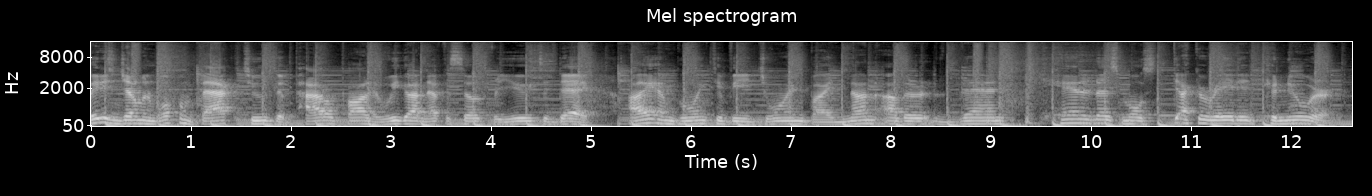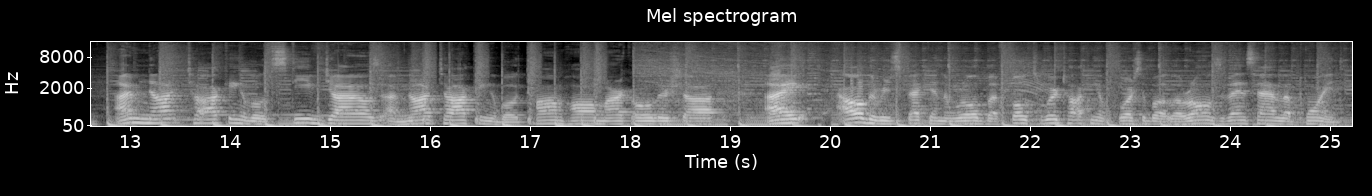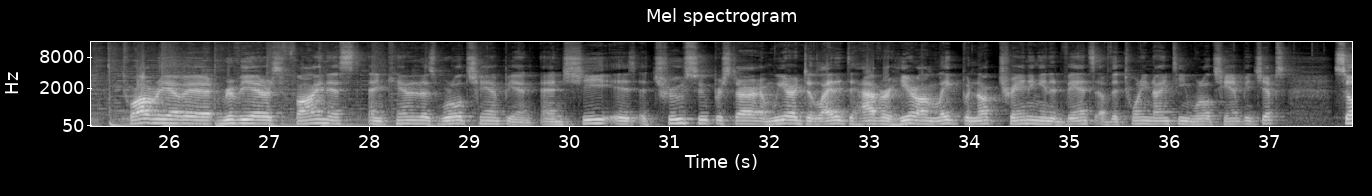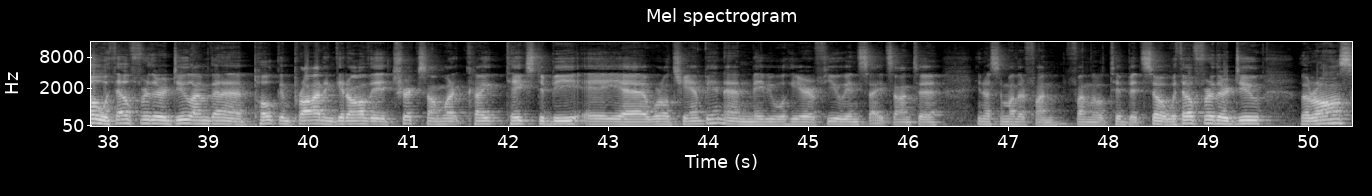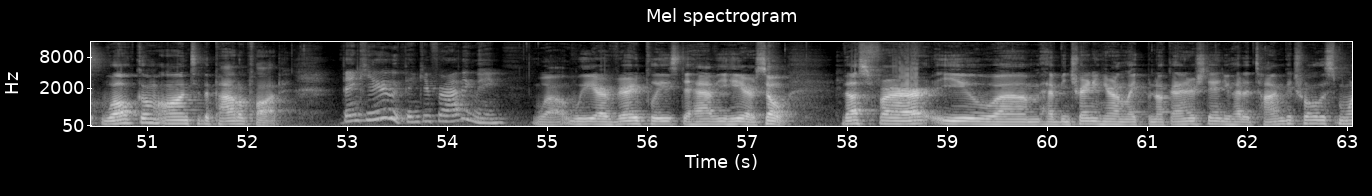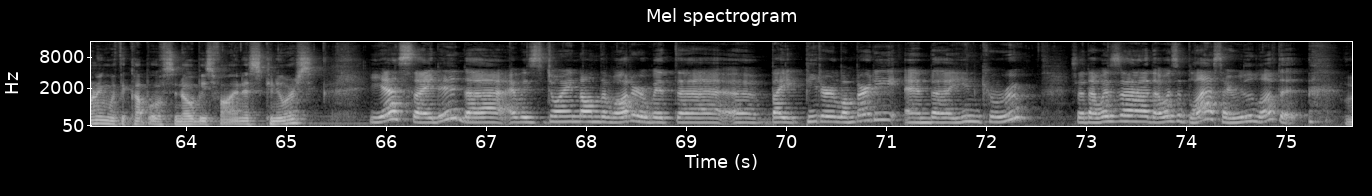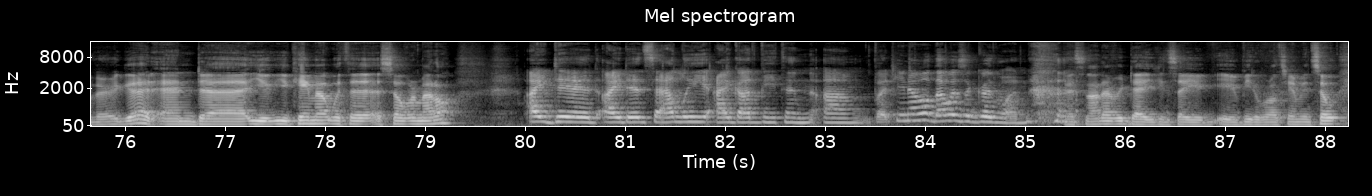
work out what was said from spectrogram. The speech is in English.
Ladies and gentlemen, welcome back to the Paddle Pod. Have we got an episode for you today? I am going to be joined by none other than Canada's most decorated canoeer. I'm not talking about Steve Giles. I'm not talking about Tom Hall, Mark Oldershaw. I all the respect in the world, but folks, we're talking, of course, about Laurence Vincent Lapointe. Trois Rivieres' finest and Canada's world champion, and she is a true superstar. And we are delighted to have her here on Lake Banook training in advance of the 2019 World Championships. So, without further ado, I'm gonna poke and prod and get all the tricks on what it takes to be a uh, world champion, and maybe we'll hear a few insights onto you know some other fun fun little tidbits. So, without further ado, Laurence, welcome on to the Paddle Pod. Thank you. Thank you for having me. Well, we are very pleased to have you here. So, thus far, you um, have been training here on Lake Banook. I understand you had a time control this morning with a couple of Senobe's finest canoers. Yes, I did. Uh, I was joined on the water with uh, uh, by Peter Lombardi and uh, Ian Carew. So that was uh, that was a blast. I really loved it. Very good. And uh, you you came out with a, a silver medal. I did. I did. Sadly, I got beaten. Um, but you know, that was a good one. it's not every day you can say you, you, beat a world champion. So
